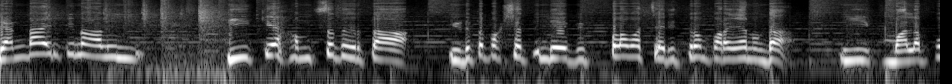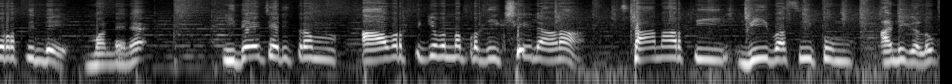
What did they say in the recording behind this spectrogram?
രണ്ടായിരത്തി നാലിൽ ഇ കെ ഹംസ തീർത്ത ഇടതുപക്ഷത്തിന്റെ വിപ്ലവ ചരിത്രം പറയാനുണ്ട് ഈ മലപ്പുറത്തിന്റെ മണ്ണിന്. ഇതേ ചരിത്രം ആവർത്തിക്കുമെന്ന പ്രതീക്ഷയിലാണ് സ്ഥാനാർത്ഥി വി വസീഫും അണികളും.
